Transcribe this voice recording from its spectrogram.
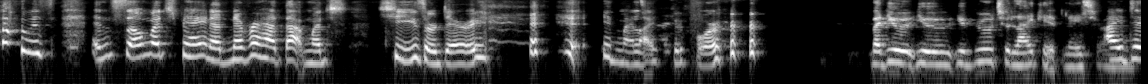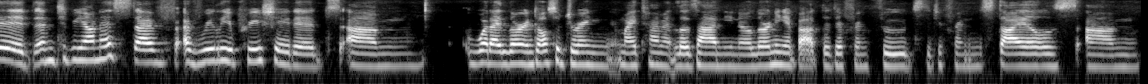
I was in so much pain. I'd never had that much cheese or dairy in my life before. but you you you grew to like it later. On. I did, and to be honest, I've I've really appreciated um, what I learned also during my time at Lausanne. You know, learning about the different foods, the different styles. Um,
